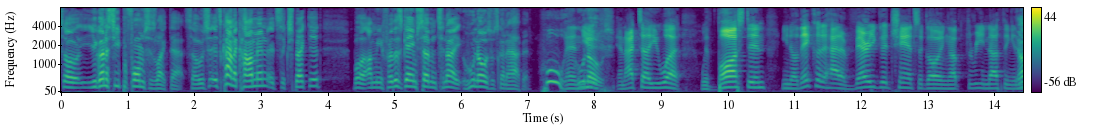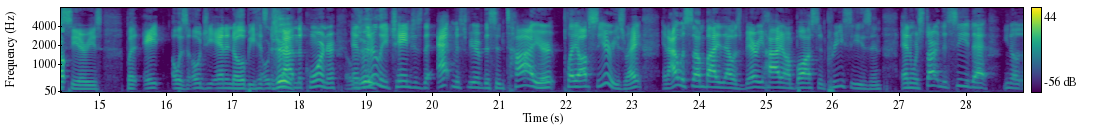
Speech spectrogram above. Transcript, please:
So you're going to see performances like that. So it's, it's kind of common, it's expected. But I mean, for this game seven tonight, who knows what's going to happen? Who and Who you- knows? And I tell you what, with Boston, you know they could have had a very good chance of going up three nothing in the series. But eight oh, was OG Anunoby hits the shot in the corner and literally changes the atmosphere of this entire playoff series, right? And I was somebody that was very high on Boston preseason, and we're starting to see that you know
